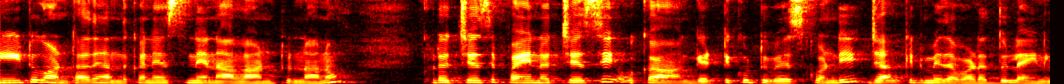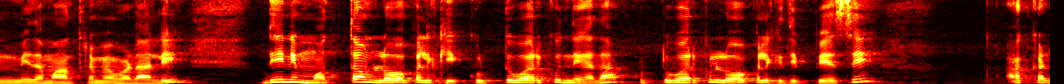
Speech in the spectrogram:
నీట్గా ఉంటుంది అందుకనేసి నేను అలా అంటున్నాను. ఇక్కడ వచ్చేసి పైన వచ్చేసి ఒక గట్టి కుట్టు వేసుకోండి. జాకెట్ మీద పడద్దు లైనింగ్ మీద మాత్రమే పడాలి. దీన్ని మొత్తం లోపలికి కుట్టు వరకు ఉంది కదా కుట్టు వరకు లోపలికి తిప్పేసి అక్కడ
